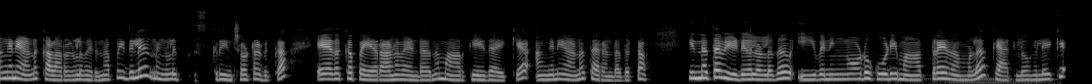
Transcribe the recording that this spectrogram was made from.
അങ്ങനെയാണ് കളറുകൾ വരുന്നത്. അപ്പോൾ ഇതിൽ നിങ്ങൾ സ്ക്രീൻഷോട്ട് എടുക്കുക. ഏതൊക്കെ പെയറാണ് വേണ്ടതെന്ന് മാർക്ക് ചെയ്ത് അയക്കുക. അങ്ങനെയാണ് തരേണ്ടത് കേട്ടോ ഇന്നത്തെ വീഡിയോയിലുള്ളത് ഈവനിങ്ങോട് കൂടി മാത്രമേ നമ്മൾ കാറ്റലോഗിലേക്ക്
